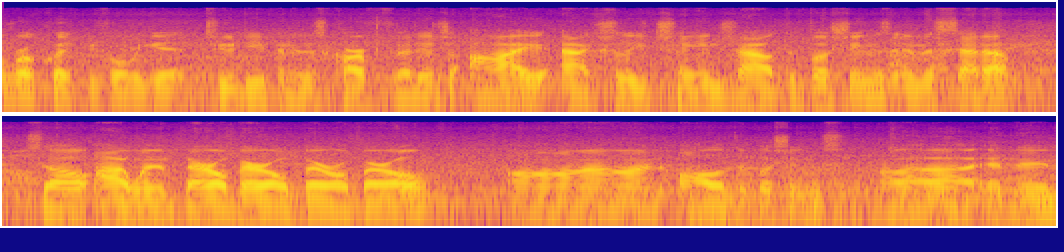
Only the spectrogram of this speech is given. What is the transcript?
So real quick before we get too deep into this car footage, I actually changed out the bushings in the setup. So I went barrel, barrel, barrel, barrel on all of the bushings. Uh, and then,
